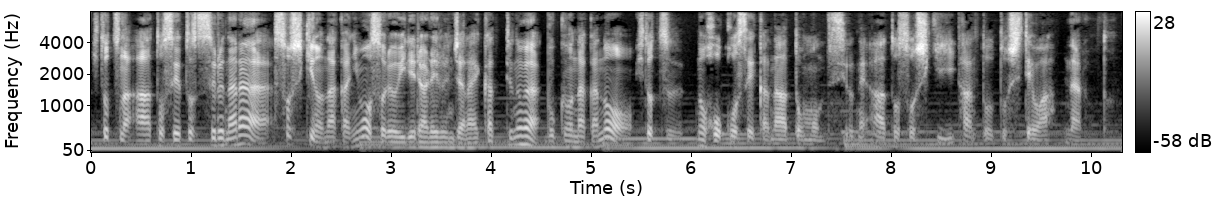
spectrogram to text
一つのアート性とするなら組織の中にもそれを入れられるんじゃないかっていうのが僕の中の一つの方向性かなと思うんですよね。アート組織担当としては。なるほど。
